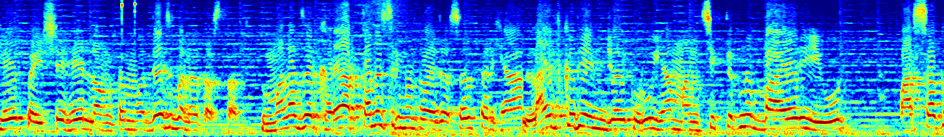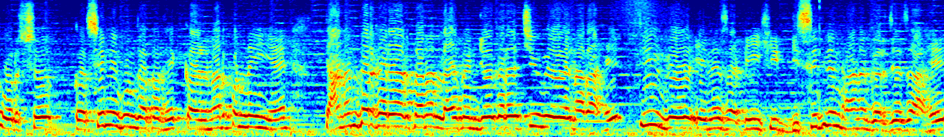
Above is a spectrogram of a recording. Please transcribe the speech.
हे पैसे हे लॉंग टर्म मध्येच बनत असतात. तुम्हाला जर खऱ्या अर्थानं श्रीमंत व्हायचं असेल तर ह्या लाईफ कधी एन्जॉय करू? ह्या मानसिकतेतनं बाहेर येऊन पाच सात वर्ष कसे निघून जातात हे कळणार पण नाहीये. त्यानंतर खऱ्या अर्थानं लाईफ एन्जॉय करायची वेळ येणार आहे. ती वेळ येण्यासाठी ही डिसिप्लिन राहणं गरजेचं आहे.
